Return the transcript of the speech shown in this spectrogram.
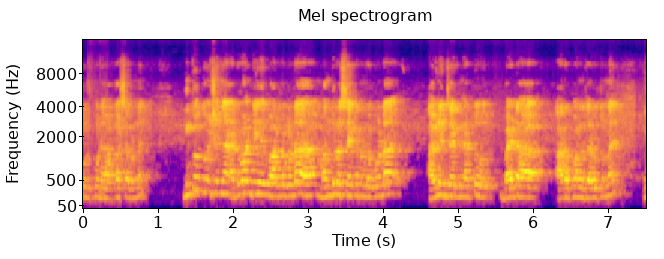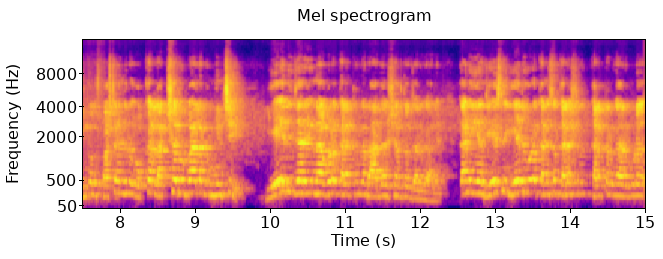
కూర్చుకునే అవకాశాలు ఉన్నాయి. ఇంకొక విషయం అటువంటి వాళ్ళు కూడా మందుల సేకరణలో కూడా అవినీతి జరిగినట్టు బయట ఆరోపణలు జరుగుతున్నాయి. ఇంకొక స్పష్టమైన ఒక్క లక్ష రూపాయలకు మించి ఏది జరిగినా కూడా కలెక్టర్ గారి ఆదేశాలతో జరగాలి. కానీ ఈయన చేసిన ఏది కూడా కనీసం కలెక్టర్ కలెక్టర్ గారు కూడా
